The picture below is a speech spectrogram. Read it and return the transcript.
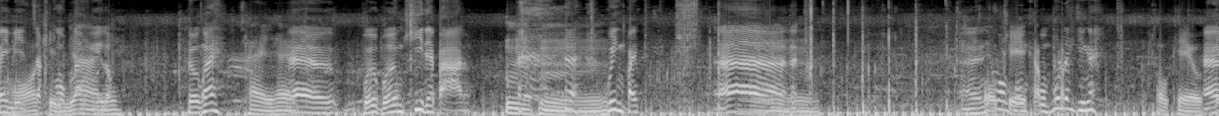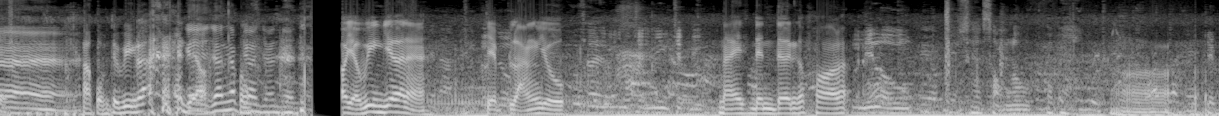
ไม่มีอ๋อจักรเข็นโครกย่านั่งนี้หรอกนี่ถูกไหมใช่ใช่เออเพิ่มเพิ่มขี้ในป่าน่ะอืมหืมวิ่งไปอ่าอืมเออโอเคผมครับผมพูดเรื่องจริงไง โอเคโอเอเคออะผมจะวิ่งแล้วโอเคเดี๋ยวเชิญครับเชิญเชิญเชิญก็อย่าวิ่งเยอะนะเจ็บหลังอยู่ใช่จะยิงเจ็บอยู่นายเดินเดินก็พอแล้ววันนี้เราแค่สองโลก็พออ๋อเจ็บ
